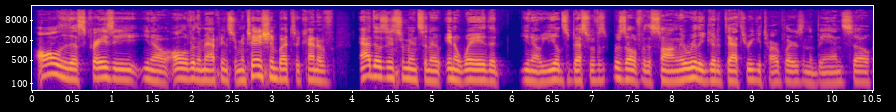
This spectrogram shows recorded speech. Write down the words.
all of this crazy, you know, all over the map instrumentation, but to kind of add those instruments in a in a way that you know yields the best result for the song. They're really good at that. Three guitar players in the band, so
